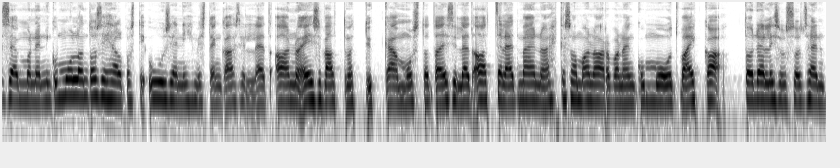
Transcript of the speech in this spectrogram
semmoinen, niin mulla on tosi helposti uusien ihmisten kanssa silleen, että Aa, no ei se välttämättä tykkää musta tai silleen, että ajattelee, että mä en ole ehkä samanarvoinen kuin muut, vaikka todellisuus on sen,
